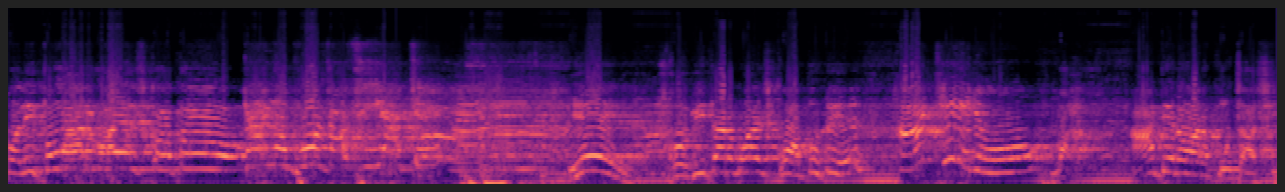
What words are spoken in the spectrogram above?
বলি তোমার বয়স কত? কেন বসাছি আছে এ সবিতার বয়স কত রে? আঠেরো। আঠেরো আর পঁচাশি।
